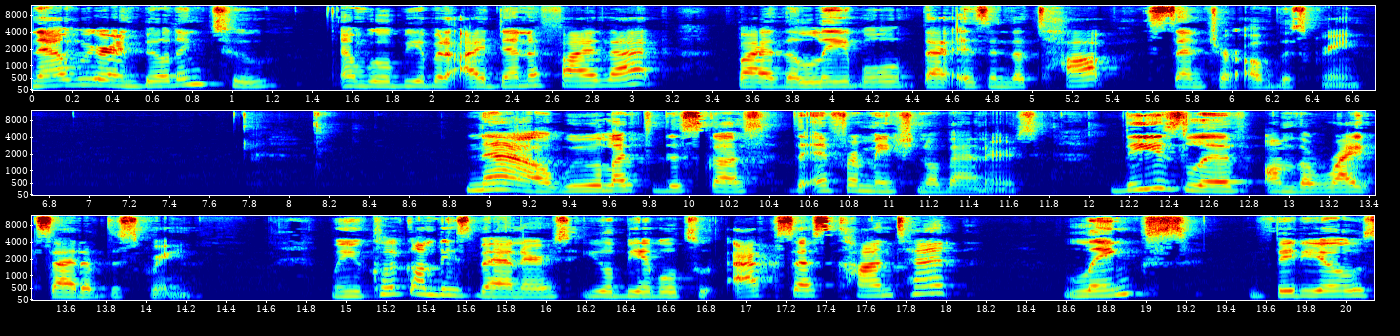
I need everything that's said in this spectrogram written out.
Now we are in building two and we'll be able to identify that by the label that is in the top center of the screen. Now we would like to discuss the informational banners. These live on the right side of the screen. When you click on these banners, you'll be able to access content, links, videos,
